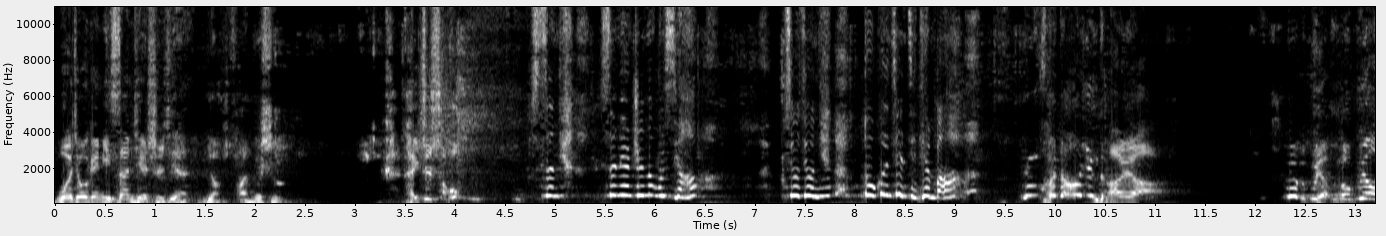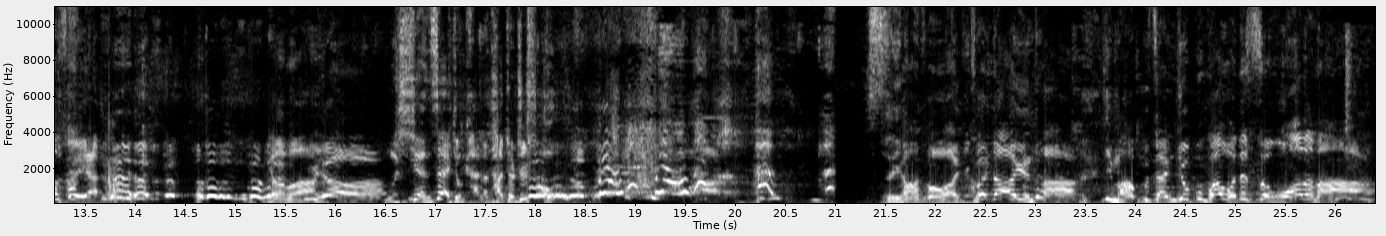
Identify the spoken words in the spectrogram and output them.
我就给你三天时间，要是还不上，砍他一只手。三天，三天真的不行，求求您多宽限几天吧！你快答应他呀！不要，不要催呀！要不，不要，我现在就砍了他这只手！不要，不要！死丫头啊，你快答应他！你妈不在，你就不管我的死活了吗？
